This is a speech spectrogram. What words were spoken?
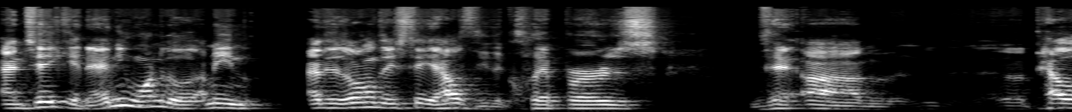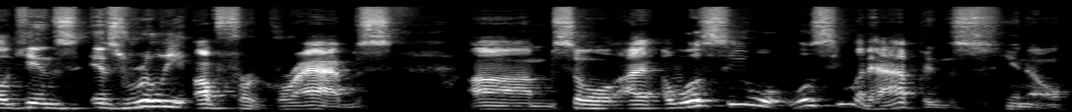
and take it. Any one of those. I mean, as long as they stay healthy, the Clippers, the um, Pelicans is really up for grabs. Um, so I we'll see we'll see what happens. You know.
